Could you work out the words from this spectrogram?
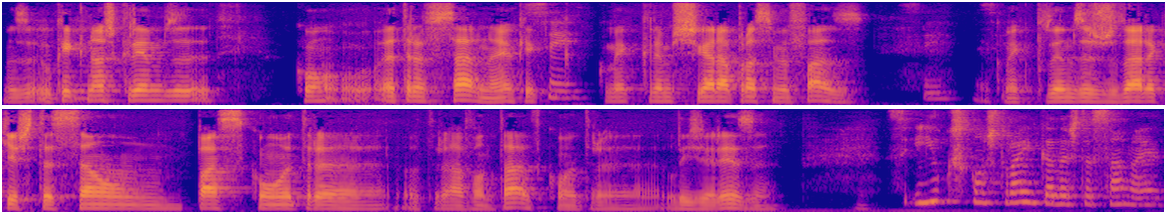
mas o que é que nós queremos eh, com, atravessar? Não é? O que é que, como é que queremos chegar à próxima fase? Sim, sim. Como é que podemos ajudar a que a estação passe com outra, outra à vontade, com outra ligeireza? E o que se constrói em cada estação, não é?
